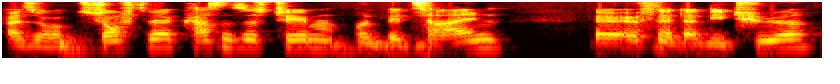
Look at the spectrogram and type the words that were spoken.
also Software, Kassensystem und Bezahlen eröffnet dann die Tür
